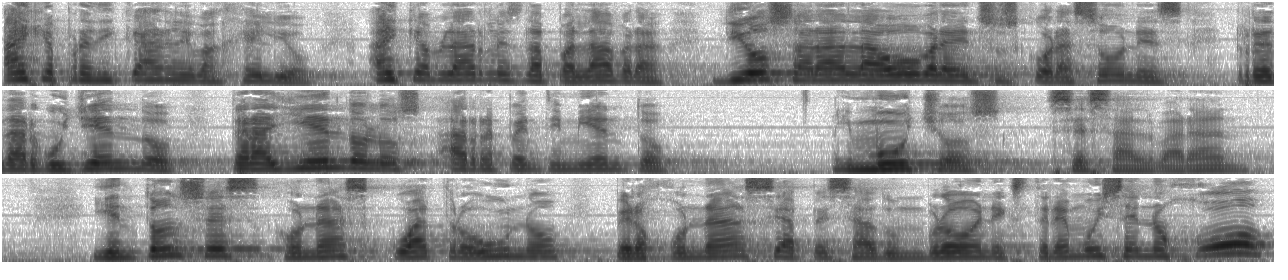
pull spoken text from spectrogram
Hay que predicar el Evangelio. Hay que hablarles la palabra. Dios hará la obra en sus corazones, redarguyendo, trayéndolos arrepentimiento, y muchos se salvarán. Y entonces Jonás 4.1, pero Jonás se apesadumbró en extremo y se enojó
